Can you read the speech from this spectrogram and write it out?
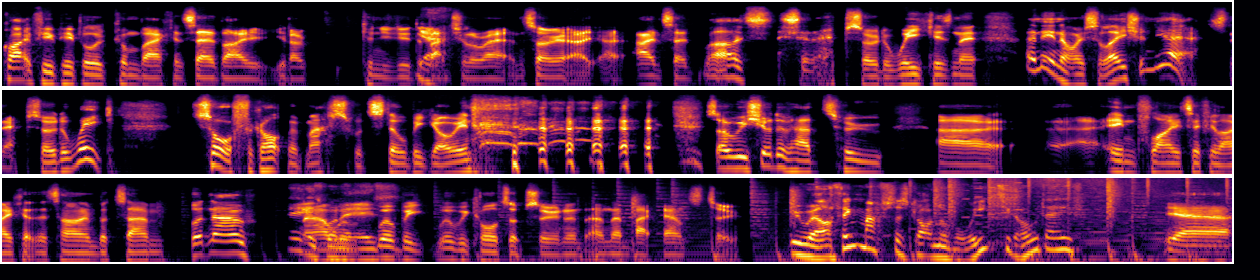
quite a few people had come back and said, like, you know, can you do the yeah. Bachelorette? And so I, I, would said, well, it's, it's an episode a week, isn't it? And in isolation, yeah, it's an episode a week. Sort of forgot that MAFS would still be going. so we should have had two uh, uh, in flight, if you like, at the time. But um, but now, now we'll, we'll, be we'll be caught up soon and, and then back down to two. We will. I think MAFS has got another week to go, Dave. Yeah,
